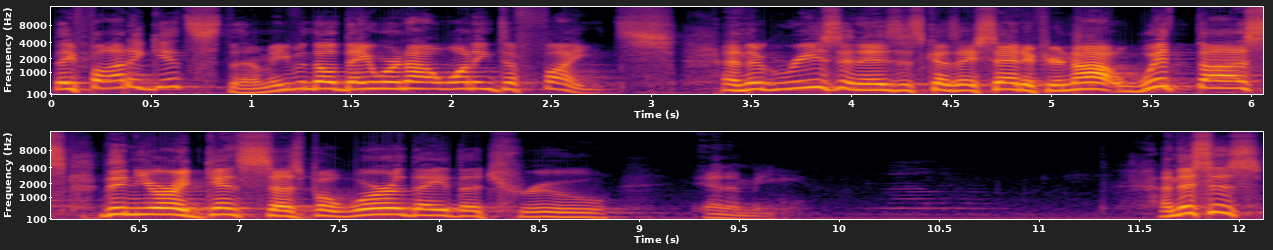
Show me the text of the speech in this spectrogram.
They fought against them, even though they were not wanting to fight. And the reason is, is because they said, if you're not with us, then you're against us. But were they the true enemy? And this is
